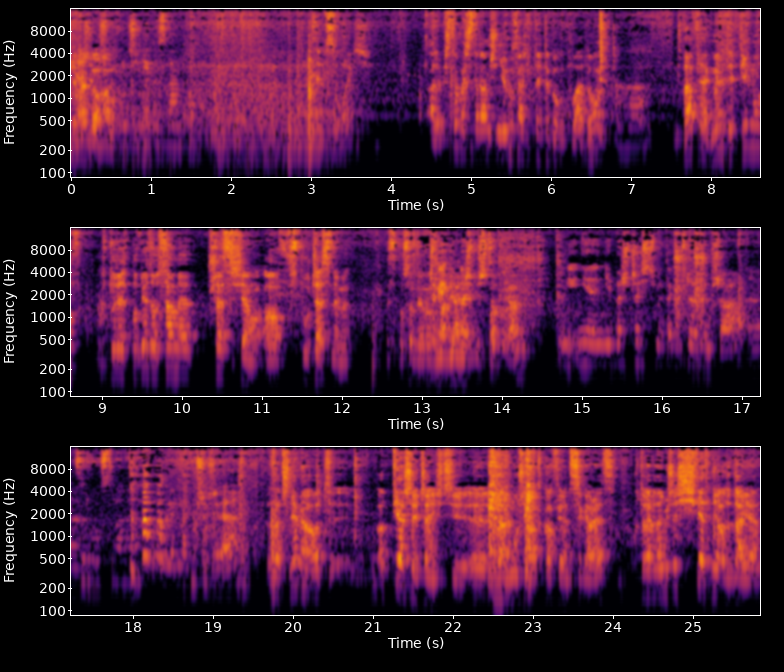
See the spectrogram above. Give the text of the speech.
dywagował. Wrócili do stanu. Zepsułeś. Ale wiesz co, właśnie staram się nie ruszać tutaj tego układu. Aha. Dwa fragmenty filmów, które powiedzą same przez się o współczesnym sposobie Czekaj, rozmawiania i spotkań. Nie, nie, nie bezcześćmy tak Jarmusza. Z drugą stronę. To jednak przykre. Zaczniemy od, od pierwszej części y, Jarmusza, od Coffee and Cigarettes, która wydaje mi się świetnie oddaje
